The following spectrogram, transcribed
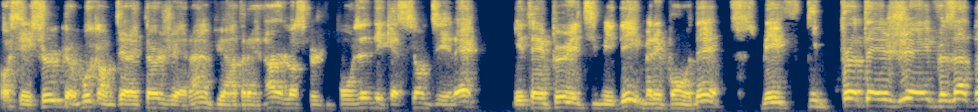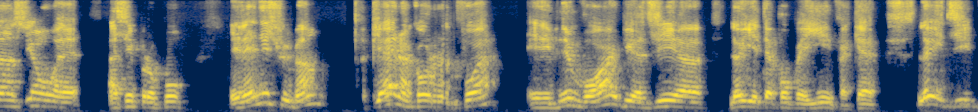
Ah, c'est sûr que moi, comme directeur gérant puis entraîneur, lorsque je lui posais des questions directes, il était un peu intimidé, il me répondait, mais il protégeait, il faisait attention à, à ses propos. Et l'année suivante, Pierre, encore une fois, est venu me voir puis il a dit, euh, là, il était pas payé. Fait que là, il dit,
